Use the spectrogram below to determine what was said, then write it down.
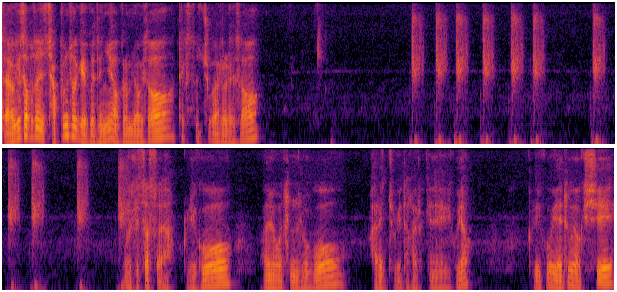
자 여기서부터 이제 작품 소개거든요. 그럼 여기서 텍스트 추가를 해서 이렇게 썼어요. 그리고 완료 버튼 누르고 아래쪽에다가 이렇게 내리고요. 그리고 얘도 역시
